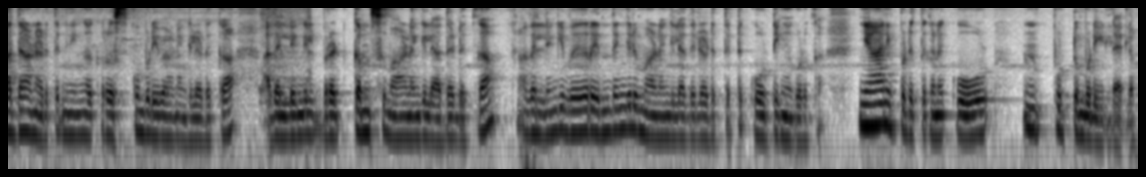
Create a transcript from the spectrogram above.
അതാണ് എടുത്തിട്ട് നിങ്ങൾക്ക് റിസ്ക്കും പൊടി വേണമെങ്കിൽ എടുക്കുക അതല്ലെങ്കിൽ ബ്രെഡ് കംസ് വേണമെങ്കിൽ അതെടുക്കുക അതല്ലെങ്കിൽ വേറെ എന്തെങ്കിലും വേണമെങ്കിൽ അതിലെടുത്തിട്ട് കോട്ടിങ് കൊടുക്കുക ഞാനിപ്പോൾ എടുത്തിക്കണ കോ പുട്ടും പൊടി ഉണ്ടല്ലോ.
